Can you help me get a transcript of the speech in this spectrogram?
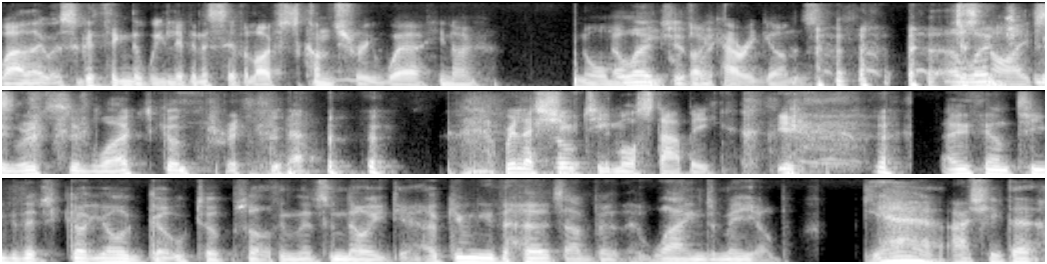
Well, it was a good thing that we live in a civilized country where, you know, normal Allegedly. people don't carry guns. Just knives. We're a civilized country. yeah. We're less shooty, more stabby. Yeah. Anything on TV that's got your goat up, sort of thing, that's annoyed you? I've given you the Hertz advert that winds me up. Yeah, actually, that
